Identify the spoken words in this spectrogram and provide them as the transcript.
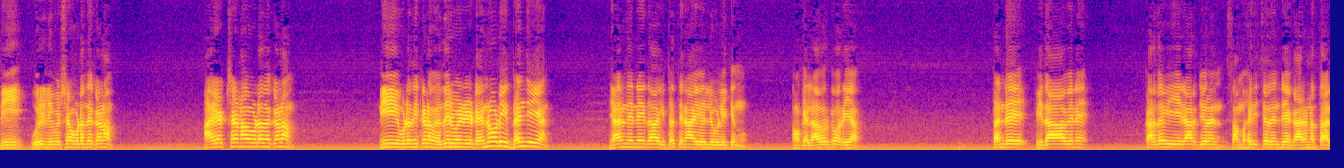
നീ ഒരു നിമിഷം ഇവിടെ നിൽക്കണം. അരക്ഷണം ഇവിടെ നിൽക്കണം. നീ ഇവിടെ നിൽക്കണം. എന്തിനു വേണ്ടിയിട്ട് എന്നോട് യുദ്ധം ചെയ്യാൻ? ഞാൻ നിന്നെ ഇതാ യുദ്ധത്തിനായി വെല്ലുവിളിക്കുന്നു. നമുക്ക് എല്ലാവർക്കും അറിയാം. തന്റെ പിതാവിനെ കർത്തവീരാർജുനൻ സംഹരിച്ചതിന്റെ കാരണത്താൽ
